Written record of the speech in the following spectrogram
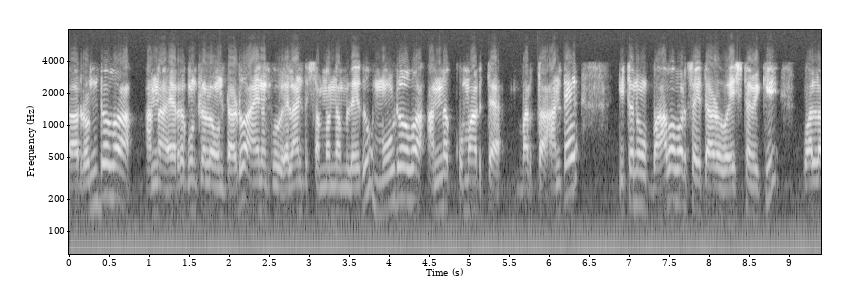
రెండవ అన్న ఎర్రగుంట్లలో ఉంటాడు. ఆయనకు ఎలాంటి సంబంధం లేదు. మూడవ అన్న కుమార్తె భర్త. అంటే ఇతను బావ వరుస అవుతాడు వైష్ణవికి. వాళ్ళ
